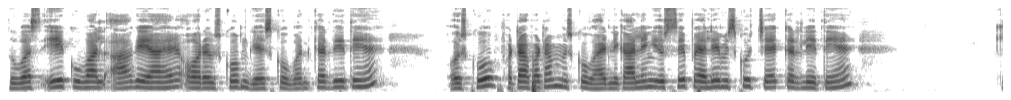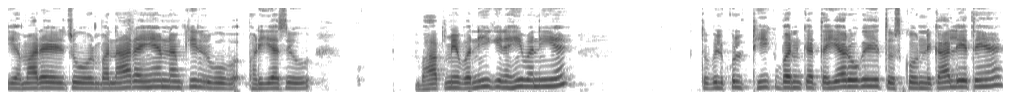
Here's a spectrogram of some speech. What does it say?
तो बस एक उबाल आ गया है और उसको हम गैस को बंद कर देते हैं और उसको फटाफट हम इसको बाहर निकालेंगे। उससे पहले हम इसको चेक कर लेते हैं कि हमारे जो बना रहे हैं नमकीन, वो बढ़िया से भाप में बनी कि नहीं बनी है। तो बिल्कुल ठीक बनकर तैयार हो गई तो इसको निकाल लेते हैं।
